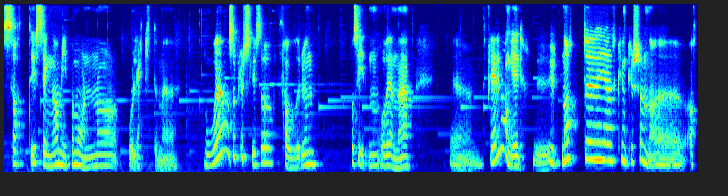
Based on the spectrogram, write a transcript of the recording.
satt i senga mi på morgenen og, og lekte med noe, og så plutselig så faller hun på siden over ende. Eh, flere ganger. Uten at eh, jeg kunne ikke skjønne at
